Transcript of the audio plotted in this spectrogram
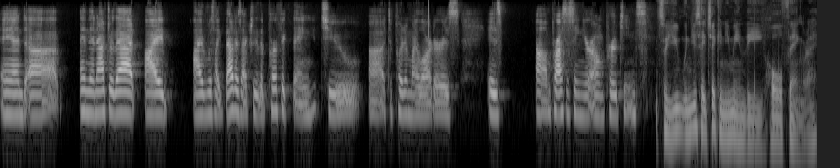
and uh, and then after that, I I was like, that is actually the perfect thing to uh, to put in my larder is is um, processing your own proteins. So you, when you say chicken, you mean the whole thing, right?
